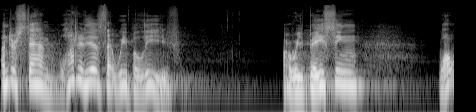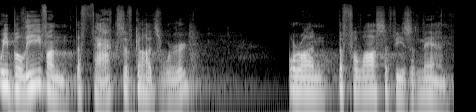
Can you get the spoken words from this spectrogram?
understand what it is that we believe. Are we basing what we believe on the facts of God's word or on the philosophies of man?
